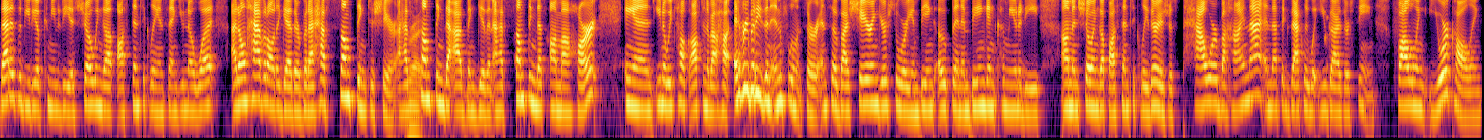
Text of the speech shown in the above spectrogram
that is the beauty of community is showing up authentically and saying, "You know what? I don't have it all together, but I have something to share. I have Right. something that I've been given. I have something that's on my heart." And you know, we talk often about how everybody's an influencer, and so by sharing your story and being open and being in community um, and showing up authentically, there is just power behind that, and that's exactly what you guys are seeing. Following your calling,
